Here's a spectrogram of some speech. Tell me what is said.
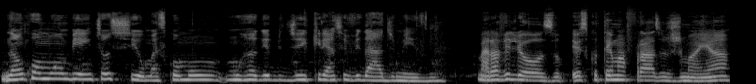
não como um ambiente hostil, mas como um, um rugby de criatividade mesmo. Maravilhoso. Eu escutei uma frase hoje de manhã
